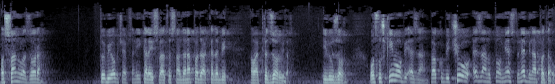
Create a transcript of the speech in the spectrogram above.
osvanula zora. To bi običaj poslanika alejhi salatu da napada kada bi ovaj pred zoru jel, ili u zoru. Osluškivao bi ezan, pa ako bi čuo ezan u tom mjestu ne bi napadao.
